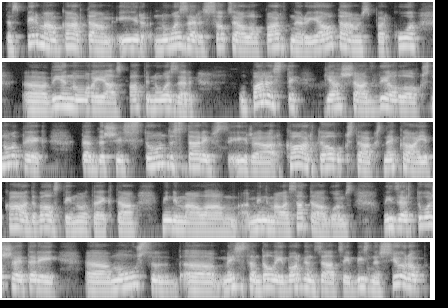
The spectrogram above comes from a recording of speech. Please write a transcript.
tas pirmām kārtām lietām ir nozares sociālo partneru jautājums, par ko uh, vienojās pati nozare. Un parasti, ja šāds dialogs notiek, tad šis stundas tarifs ir ar kārtu augstāks nekā jebkāda valstī noteiktā minimālais atalgojums. Līdz ar to šeit arī mūsu, mēs esam dalība organizācija Business Europe,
